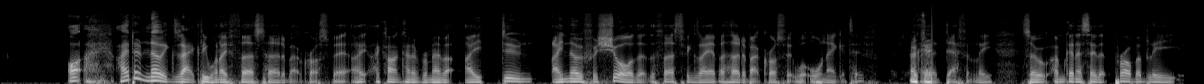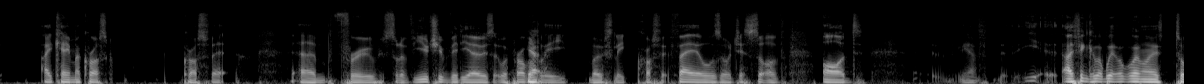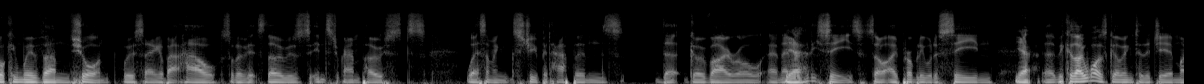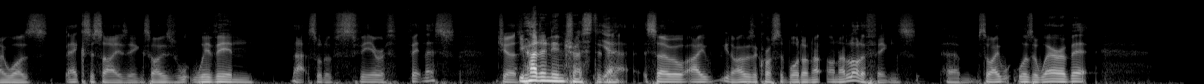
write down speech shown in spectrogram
I I don't know exactly when I first heard about CrossFit. I, I can't kind of remember. I do I know for sure that the first things I ever heard about CrossFit were all negative. Okay. Uh, definitely. So I'm going to say that probably I came across CrossFit um, through sort of YouTube videos that were probably mostly CrossFit fails or just sort of odd. You know, y- I think when I was talking with um, Sean, we were saying about how sort of it's those Instagram posts where something stupid happens that go viral and Yeah. everybody sees. So I probably would have seen Yeah. uh, because I was going to the gym, I was exercising, so I was w- within that sort of sphere of fitness. Just You had an interest in yeah, it. so I you know I was across the board on a, on a lot of things. Um, so I w- was aware of it,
